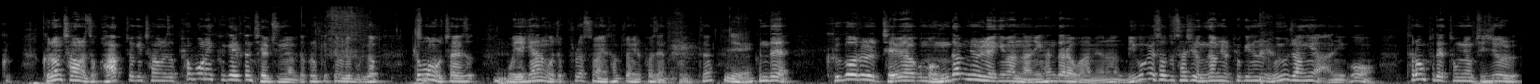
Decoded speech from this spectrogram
그, 런 차원에서 과학적인 차원에서 표본의 크기가 일단 제일 중요합니다. 그렇기 때문에 우리가 표본 오차에서 뭐 얘기하는 거죠. 플러스 마이너스 3.1% 포인트. 예. 근데 그거를 제외하고 뭐 응답률 얘기만 만약에 한다라고 하면은 미국에서도 사실 응답률 표기는 의무장이 아니고 트럼프 대통령 지지율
